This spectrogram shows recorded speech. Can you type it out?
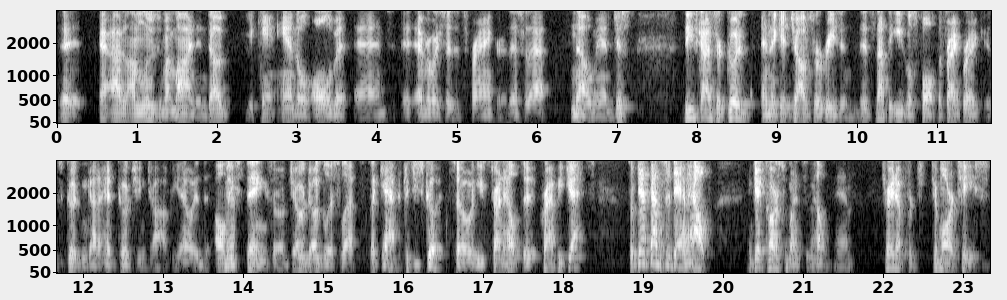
it, I'm losing my mind. And Doug, you can't handle all of it. And everybody says it's Frank or this or that. No, man, just these guys are good and they get jobs for a reason. It's not the Eagles' fault that Frank Reich is good and got a head coaching job. You know, all yeah. these things. Or Joe Douglas left. It's like, yeah, because he's good. So he's trying to help the crappy Jets. So get them some damn help and get Carson Wentz some help, man. Trade up for Ja'Marr Chase.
